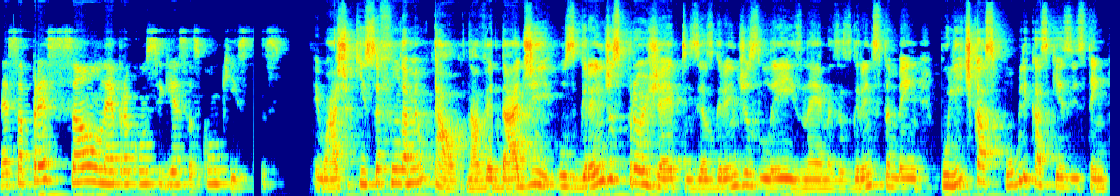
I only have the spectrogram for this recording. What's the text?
nessa pressão né, para conseguir essas conquistas? Eu acho que isso é fundamental. Na verdade, os grandes projetos e as grandes leis, né, mas as grandes também políticas públicas que existem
